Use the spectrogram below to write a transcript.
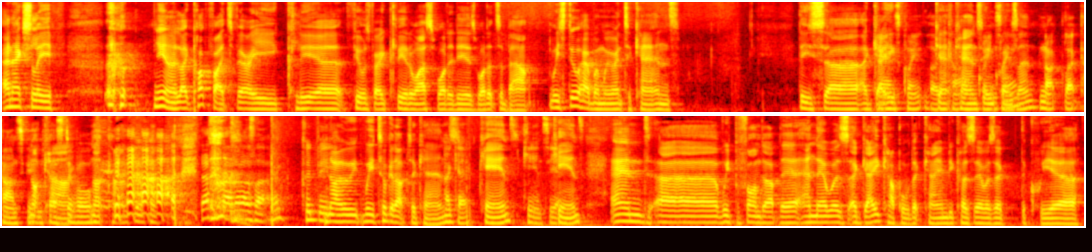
And actually, if, you know, like Cockfight's very clear, feels very clear to us what it is, what it's about. We still have, when we went to Cairns, these uh, a gay Cairns, Queen, like Ca- Cairns, Cairns in Queensland. Not like Cannes Film Not Cairns, Festival. not Cairns. That's what I thought. I was like, oh, could be. no, we, we took it up to Cairns. Okay. Cairns. Cairns, yeah. Cairns. And uh, we performed up there, and there was a gay couple that came because there was a the queer,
